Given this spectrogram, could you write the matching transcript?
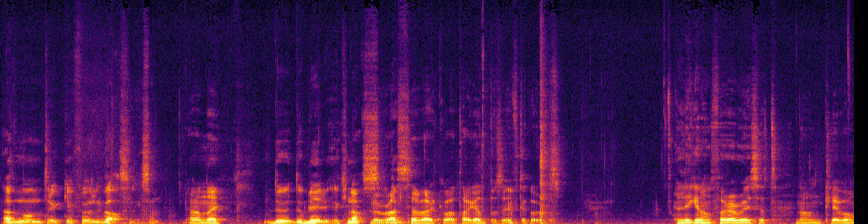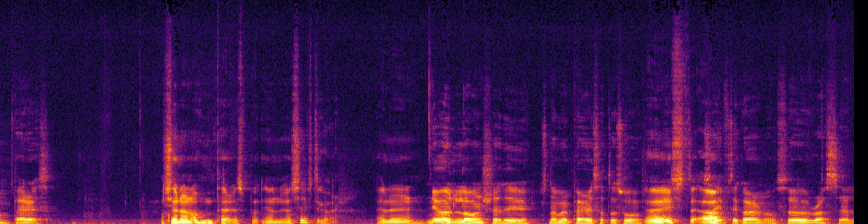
att någon trycker full gas liksom. Ja, nej. Då, då blir det ju knas. Men Russell verkar vara taggad på safety cars. Likadant förra racet, när han klev om Perez. Körde han om Perez på en en safety car? Eller? Ja, launchade ju snabbare. Perez satt och sov. Ja, just det. Ja. Safety caren och så Russell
